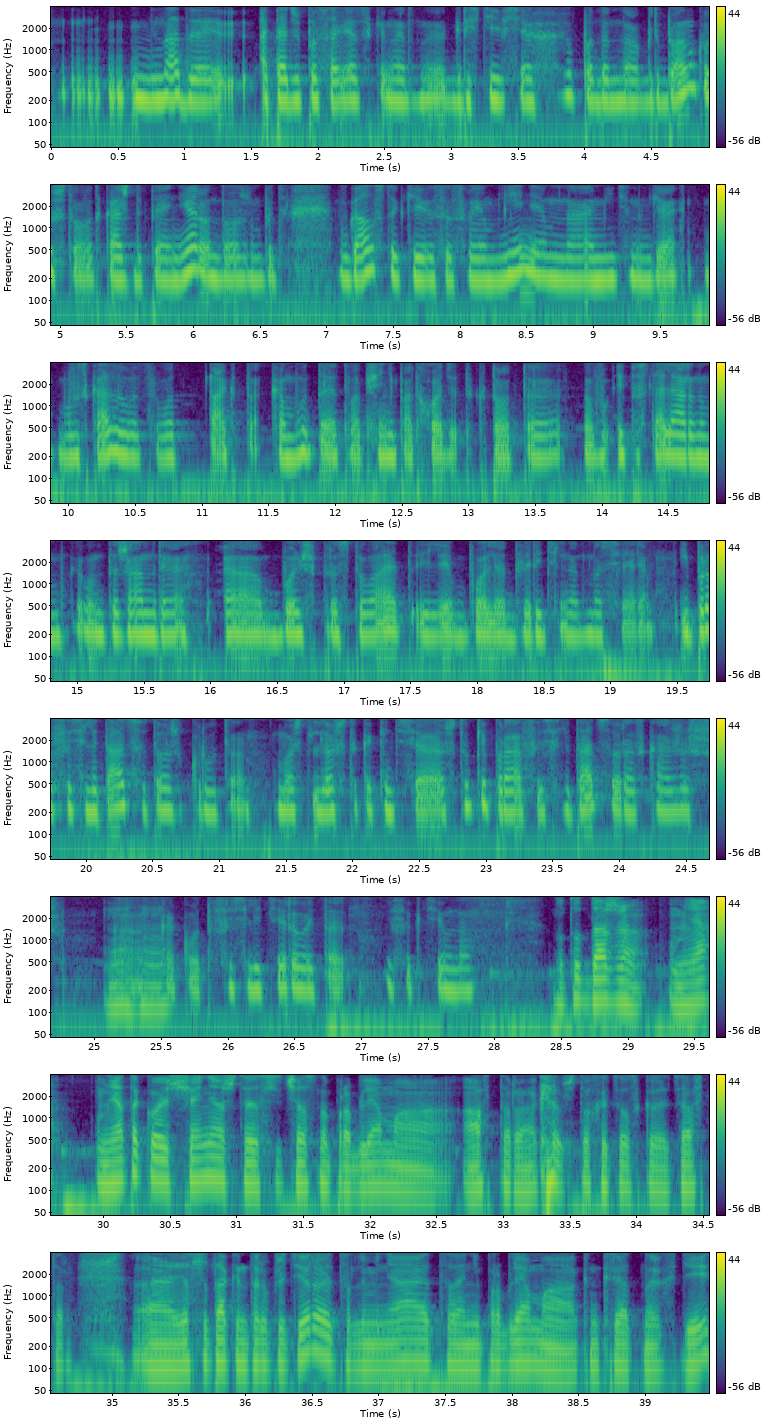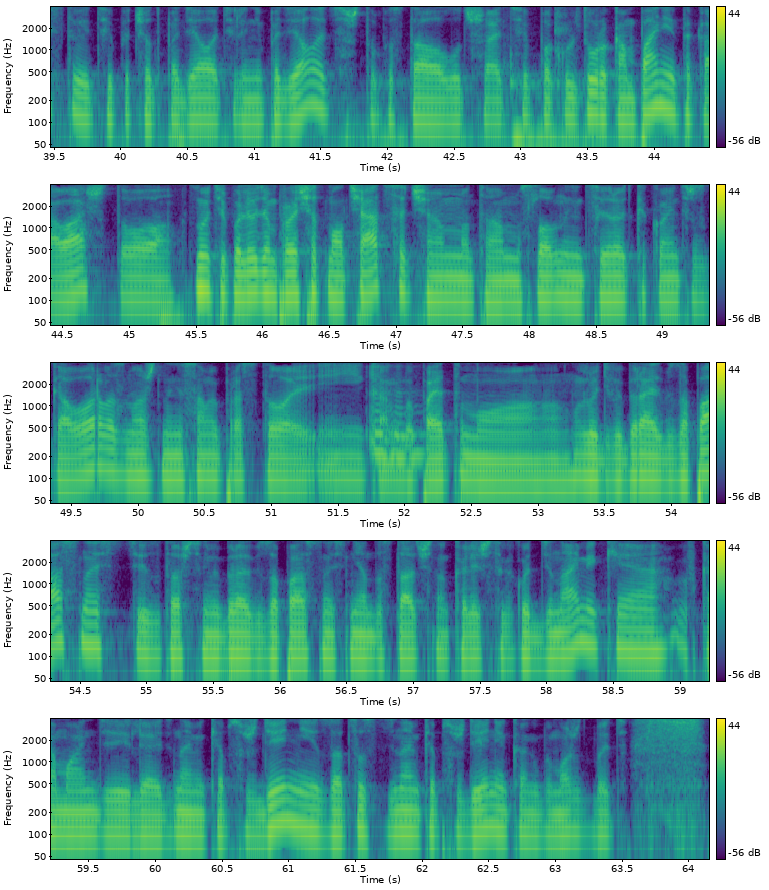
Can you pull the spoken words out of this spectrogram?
не надо, опять же, по-советски, наверное, грести всех под одну гребенку, что вот каждый пионер, он должен быть в галстуке со своим мнением на митинге, высказываться вот так-то. Кому-то это вообще не подходит. Кто-то в эпистолярном каком-то жанре э, больше преуспевает или более доверительной атмосфере. И про фасилитацию тоже круто. Может, Леша, ты какие-нибудь э, штуки про фасилитацию расскажешь? Uh-huh. Как вот фасилитировать эффективно? Ну тут даже у меня у меня такое ощущение, что, если честно, проблема автора, что хотел сказать автор, э, если так интерпретировать, то для меня это не проблема конкретных действий, типа что-то поделать или не поделать, чтобы стало лучше, а типа культура компании такова, что, ну, типа людям проще отмолчаться, чем там условно инициировать какой-нибудь разговор, возможно, не самый простой, и как uh-huh. бы поэтому люди выбирают безопасность, из-за того, что они выбирают безопасность, нет достаточного количества какой-то динамики в команде или динамики обсуждений. Из-за отсутствия динамики обсуждений, как бы, может быть,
